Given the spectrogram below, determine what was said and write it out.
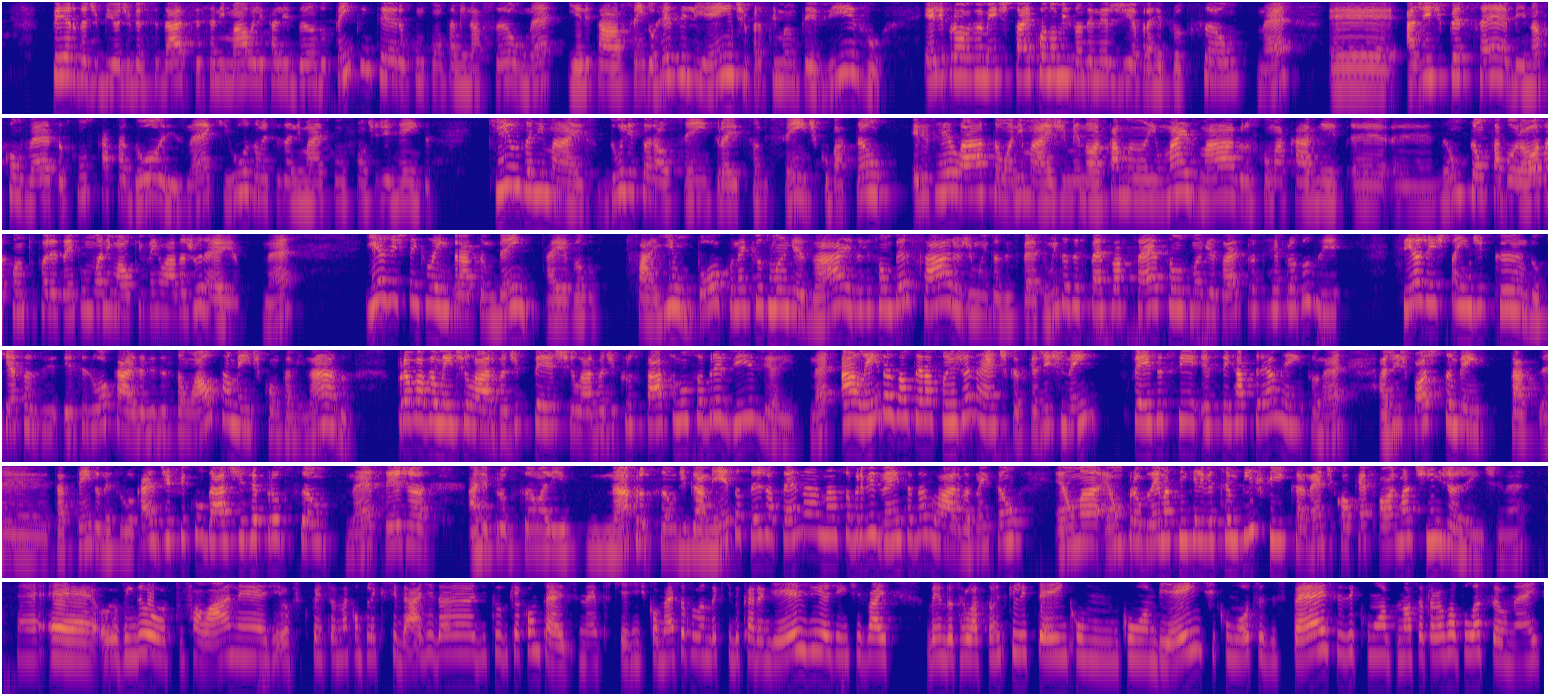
perda de biodiversidade, se esse animal ele está lidando o tempo inteiro com contaminação, né? E ele está sendo resiliente para se manter vivo, ele provavelmente está economizando energia para reprodução, né? É, a gente percebe nas conversas com os catadores, né, que usam esses animais como fonte de renda, que os animais do litoral centro, aí de São Vicente, Cubatão, eles relatam animais de menor tamanho, mais magros, com uma carne é, é, não tão saborosa quanto, por exemplo, um animal que vem lá da Jureia, né? E a gente tem que lembrar também, aí vamos sair um pouco, né, que os manguezais, eles são berçários de muitas espécies. Muitas espécies acessam os manguezais para se reproduzir. Se a gente está indicando que essas, esses locais eles estão altamente contaminados, provavelmente larva de peixe, larva de crustáceo não sobrevive aí, né? Além das alterações genéticas, que a gente nem fez esse, esse rastreamento, né? A gente pode também estar tá, é, tá tendo nesses locais dificuldade de reprodução, né? Seja a reprodução ali na produção de gameta, seja até na, na sobrevivência das larvas, né? Então, é, uma, é um problema assim que ele se amplifica, né? De qualquer forma, atinge a gente, né? É, é, ouvindo tu falar, né, eu fico pensando na complexidade da, de tudo que acontece, né? Porque a gente começa falando aqui do caranguejo e a gente vai vendo as relações que ele tem com, com o ambiente, com outras espécies e com a nossa própria população, né?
